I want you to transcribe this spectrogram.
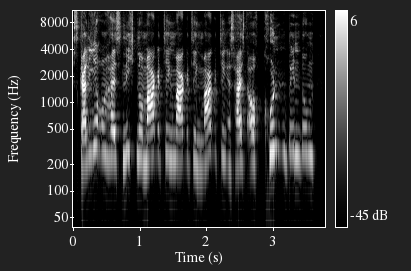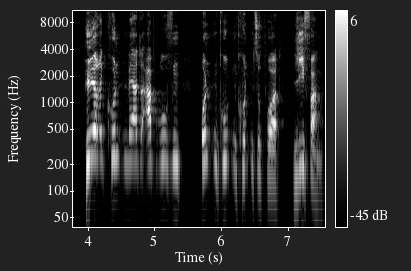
Skalierung heißt nicht nur Marketing, Marketing, Marketing, es heißt auch Kundenbindung, höhere Kundenwerte abrufen und einen guten Kundensupport liefern.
